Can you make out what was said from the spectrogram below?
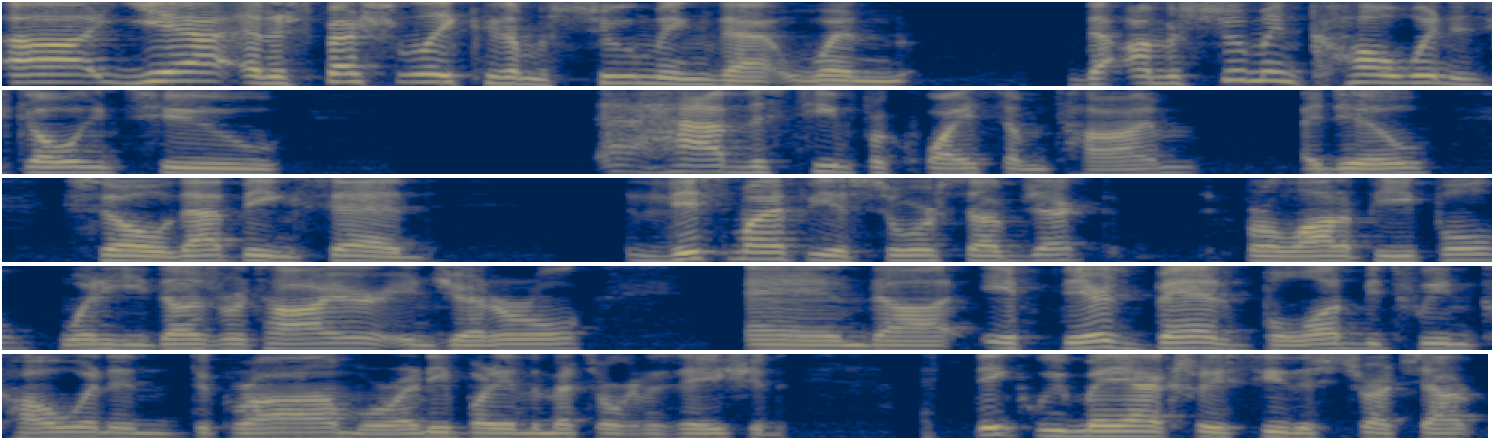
Uh, yeah, and especially because I'm assuming that when that I'm assuming Cohen is going to have this team for quite some time. I do. So that being said, this might be a sore subject for a lot of people when he does retire in general. And uh, if there's bad blood between Cohen and Degrom or anybody in the Mets organization, I think we may actually see this stretch out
